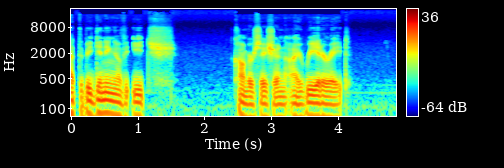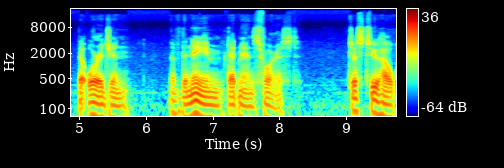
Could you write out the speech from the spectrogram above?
at the beginning of each conversation, I reiterate the origin of the name Dead Man's Forest, just to help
